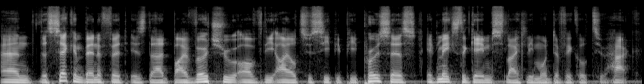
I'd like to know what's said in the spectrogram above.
And the second benefit is that by virtue of the IL2CPP process, it makes the game slightly more difficult to hack.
